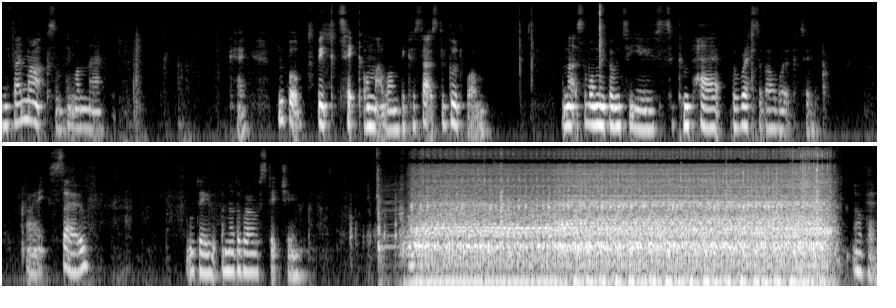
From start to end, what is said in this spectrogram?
And if I mark something on there, okay, I'm put a big tick on that one because that's the good one. And that's the one we're going to use to compare the rest of our work to. Right, so we'll do another row of stitching. Okay.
